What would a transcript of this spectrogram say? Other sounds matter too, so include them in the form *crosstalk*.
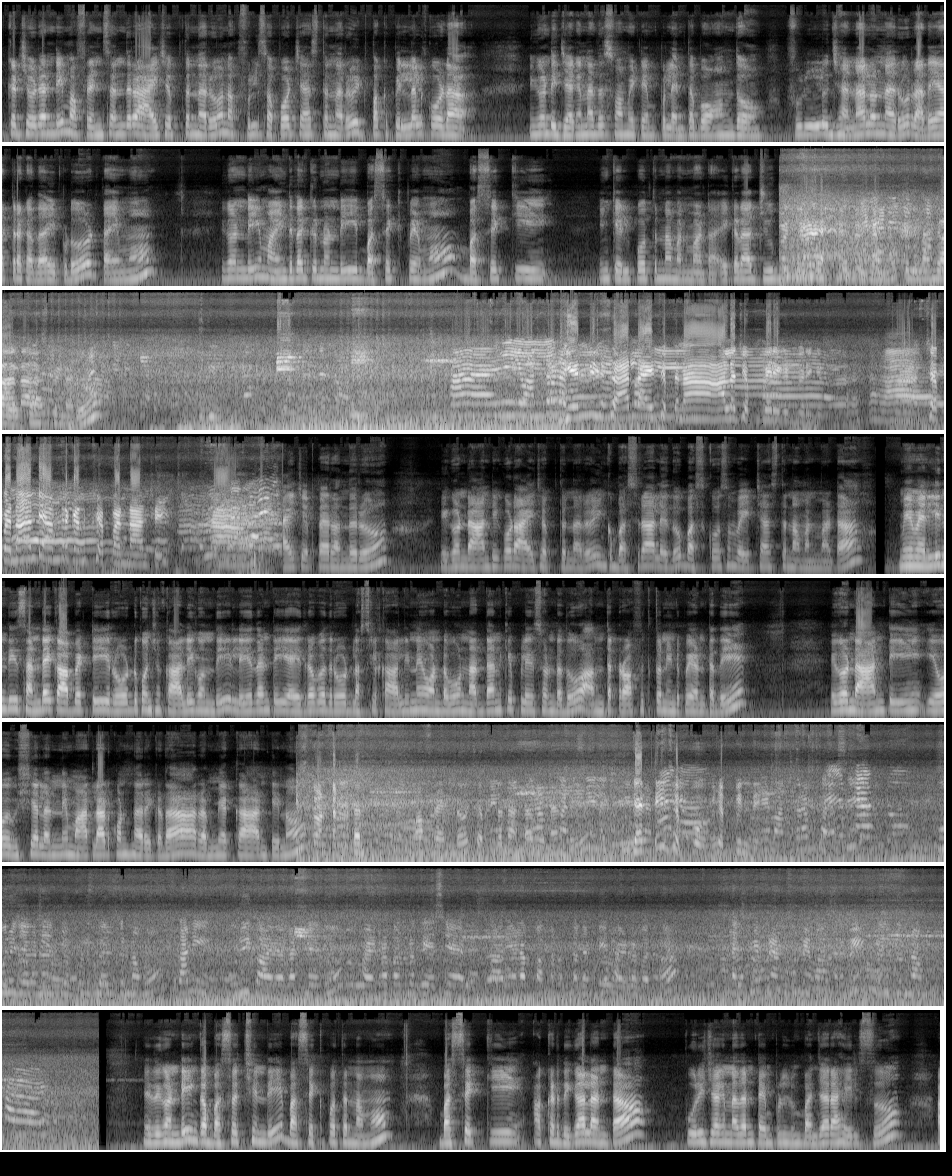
ఇక్కడ చూడండి మా ఫ్రెండ్స్ అందరూ హాయ్ చెప్తున్నారు నాకు ఫుల్ సపోర్ట్ చేస్తున్నారు. ఇటు పక్క పిల్లలు కూడా. ఇగోండి జగన్నాథ స్వామి టెంపుల్ ఎంత బాగుందో. ఫుల్ జనాలు ఉన్నారు రథయాత్ర కదా ఇప్పుడు టైము. ఇగోండి మా ఇంటి దగ్గర నుండి బస్ ఎక్కిపోయాము. బస్ ఎక్కి ఇంకెళ్ళిపోతున్నాం అనమాట ఇక్కడ జూబ్లీ *laughs* దిగాము పిల్లలందరూ వెయిట్ చేస్తున్నారు. ఎన్నిసార్లు అయి చెప్తానా అలా చెప్పు వెరీ గుడ్ వెరీ గుడ్ చెప్పనా? చెప్పండి ఆంటీ. హాయ్ చెప్పారు అందరూ. ఇగోండి ఆంటీ కూడా హాయ్ చెప్తున్నారు. ఇంకా బస్ రాలేదు. బస్ కోసం వెయిట్ చేస్తున్నాం అనమాట మేము వెళ్ళింది సండే కాబట్టి రోడ్డు కొంచెం ఖాళీగా ఉంది. లేదంటే ఈ హైదరాబాద్ రోడ్లు అసలు ఖాళీనే ఉండవు. నడ్డానికి ప్లేస్ ఉండదు. అంత ట్రాఫిక్తో నిండిపోయి ఉంటుంది. ఇగోండి ఆంటీ ఏవో విషయాలన్నీ మాట్లాడుకుంటున్నారు ఇక్కడ. రమ్యక్క ఆంటీను. మా ఫ్రెండ్ చెప్తుందంట వినండి. గట్టి చెప్పు చెప్పింది. పూరి జగన్నాథ్ వెళ్తున్నాము. కానీ పూరికి వెళ్ళట్లేదు హైదరాబాద్లో కేసీఆర్ కార్యాలయం పక్కన ఉంటుందండి హైదరాబాద్లో. లక్ష్మీ ఫ్రెండ్స్ మేమందరమే వెళ్తున్నాము ఇదిగోండి ఇంకా బస్సు వచ్చింది. బస్సు ఎక్కిపోతున్నాము. బస్సు ఎక్కి అక్కడ దిగాలంట. Puri Jagannathan temple Banjara hills.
